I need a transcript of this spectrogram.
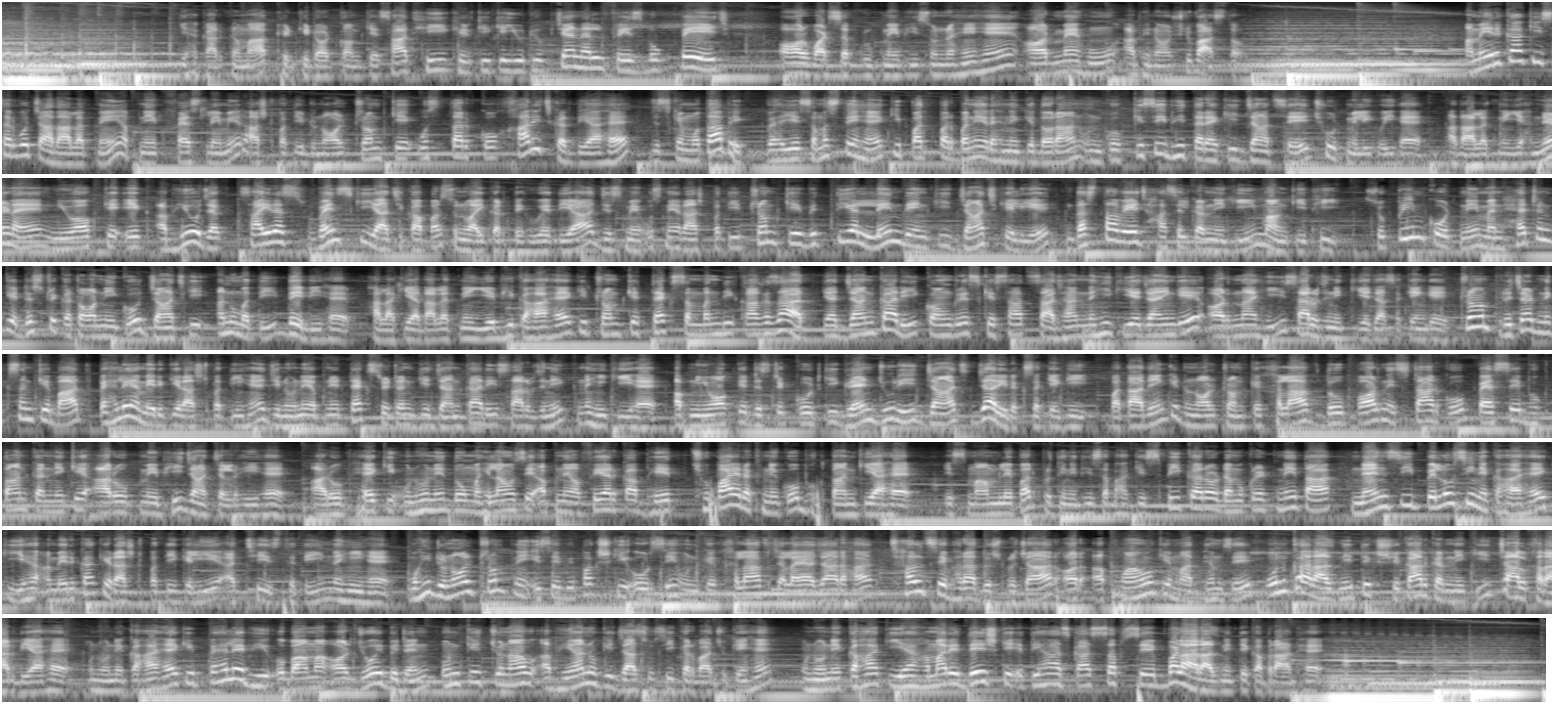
यह कार्यक्रम आप खिड़की डॉट कॉम के साथ ही खिड़की के यूट्यूब चैनल, फेसबुक पेज और व्हाट्सएप ग्रुप में भी सुन रहे हैं और मैं हूँ अभिनव श्रीवास्तव। अमेरिका की सर्वोच्च अदालत ने अपने एक फैसले में राष्ट्रपति डोनाल्ड ट्रंप के उस तर्क को खारिज कर दिया है, जिसके मुताबिक वह ये समझते हैं कि पद पर बने रहने के दौरान उनको किसी भी तरह की जाँच से छूट मिली हुई है। अदालत ने यह निर्णय न्यूयॉर्क के एक अभियोजक साइरस वेंस की याचिका पर सुनवाई करते हुए दिया, जिसमें उसने राष्ट्रपति ट्रंप के वित्तीय लेन देन की जाँच के लिए दस्तावेज़ हासिल करने की मांग की थी। सुप्रीम कोर्ट ने मैनहेटन के डिस्ट्रिक्ट अटॉर्नी को जाँच की अनुमति दे दी है। हालाँकि अदालत ने ये भी कहा है कि ट्रंप के टैक्स संबंधी कागजात या जानकारी कांग्रेस के साथ साझा नहीं किए जाएँगे और न ही सार्वजनिक किए जा सकेंगे। ट्रंप रिचर्ड निक्सन के बाद पहले अमेरिकी राष्ट्रपति हैं, जिन्होंने अपने टैक्स रिटर्न की जानकारी सार्वजनिक नहीं की है। अब न्यूयॉर्क के डिस्ट्रिक्ट कोर्ट की ग्रैंड जूरी जाँच जारी रख सकेगी। बता दें की डोनाल्ड ट्रंप के खिलाफ दो पॉर्न स्टार को पैसे भुगतान करने के आरोप में भी जाँच चल रही है। आरोप है कि उन्होंने दो महिलाओं से अपने अफेयर का भेद छुपाए रखने को भुगतान किया है। इस मामले पर प्रतिनिधि सभा की स्पीकर और डेमोक्रेट नेता नैन्सी पेलोसी ने कहा है कि यह अमेरिका के राष्ट्रपति के लिए अच्छी स्थिति नहीं है। वहीं डोनाल्ड ट्रंप ने इसे विपक्ष की ओर से उनके खिलाफ चलाया जा रहा छल से भरा दुष्प्रचार और अफवाहों के माध्यम से उनका राजनीतिक शिकार करने की चाल करार दिया है। उन्होंने कहा है कि पहले भी ओबामा और जो बिडेन उनके चुनाव अभियानों की जासूसी करवा चुके हैं। उन्होंने कहा कि यह हमारे देश के इतिहास का सबसे बड़ा राजनीतिक अपराध है।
